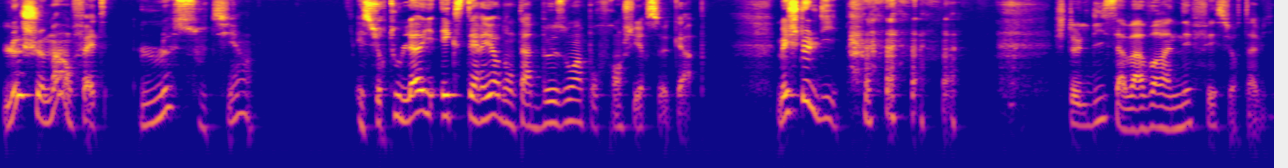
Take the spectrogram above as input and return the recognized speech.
le chemin en fait, le soutien. Et surtout l'œil extérieur dont tu as besoin pour franchir ce cap. Mais je te le dis, je te le dis, ça va avoir un effet sur ta vie.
